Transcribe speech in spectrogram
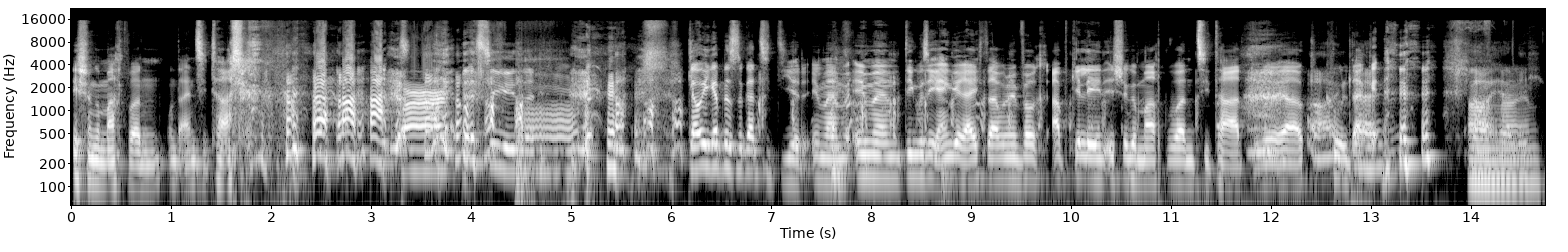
ist schon gemacht worden und ein Zitat. Ich glaube, ich habe das sogar zitiert in meinem, in meinem Ding, was ich eingereicht habe und einfach abgelehnt, ist schon gemacht worden, Zitat. Also, ja, okay, cool, danke. Ah, Oh, herrlich.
